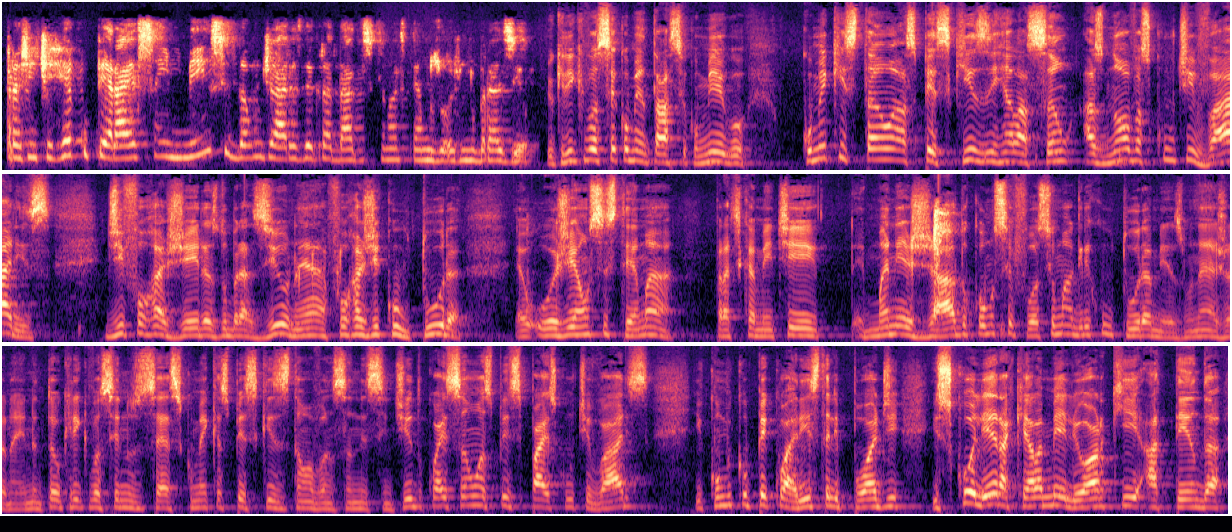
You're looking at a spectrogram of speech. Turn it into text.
para a gente recuperar essa imensidão de áreas degradadas que nós temos hoje no Brasil. Eu queria que você comentasse comigo como é que estão as pesquisas em relação às novas cultivares de forrageiras do Brasil, né? A forragicultura é, hoje é um sistema praticamente manejado como se fosse uma agricultura mesmo, né, Janaína? Então eu queria que você nos dissesse como é que as pesquisas estão avançando nesse sentido, quais são as principais cultivares e como que o pecuarista ele pode escolher aquela melhor que atenda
